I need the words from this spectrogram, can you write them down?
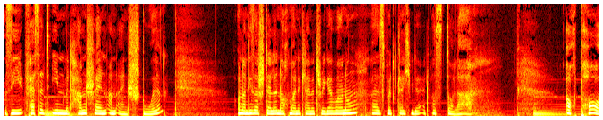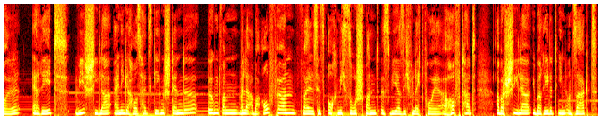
Sie fesselt ihn mit Handschellen an einen Stuhl. Und an dieser Stelle noch mal eine kleine Triggerwarnung, weil es wird gleich wieder etwas doller. Auch Paul errät wie Sheila einige Haushaltsgegenstände. Irgendwann will er aber aufhören, weil es jetzt auch nicht so spannend ist, wie er sich vielleicht vorher erhofft hat. Aber Sheila überredet ihn und sagt,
